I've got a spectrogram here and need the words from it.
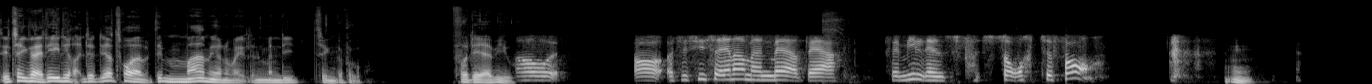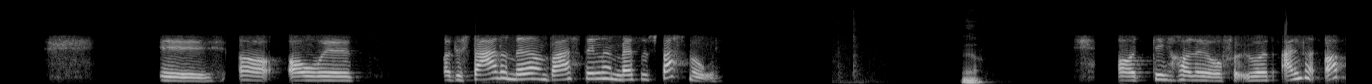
Det tænker jeg, det er egentlig, det, jeg tror, det er meget mere normalt, end man lige tænker på. For det er vi jo. Og, og, og til sidst ender man med at være familiens sort til for. Mm. øh, og og, øh, og det startede med, at man bare stillede en masse spørgsmål. Ja. Og det holder jo for øvrigt aldrig op.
